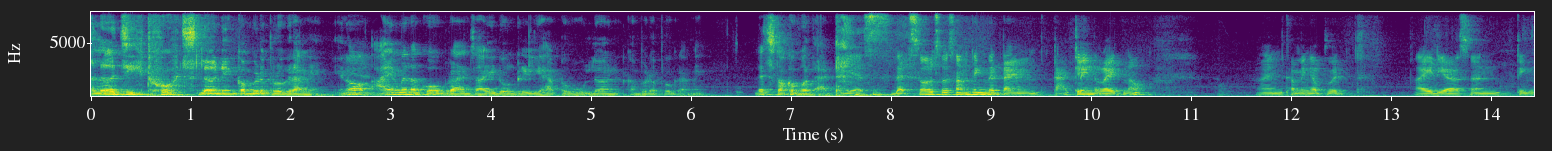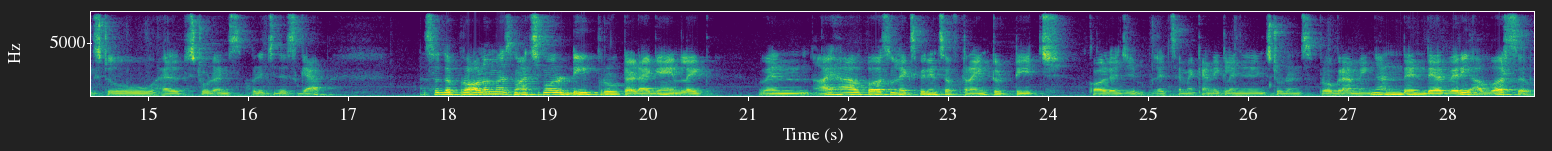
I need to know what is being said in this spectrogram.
allergy towards learning computer programming. You know, Yeah. I am in a core branch. I don't really have to learn computer programming. Let's talk about that. yes that's also something that i'm tackling right now i'm coming up with ideas and things to help students bridge this gap so the problem is much more deep rooted again like when i have personal experience of trying to teach college let's say mechanical engineering students programming and then they are very aversive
